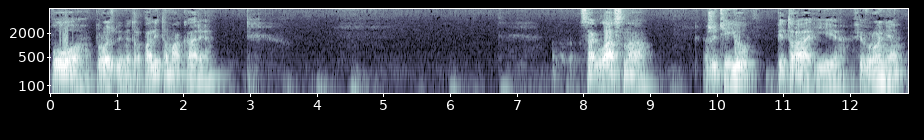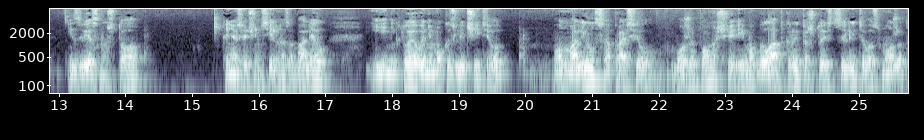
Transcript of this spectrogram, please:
по просьбе митрополита Макария. Согласно житию Петра и Феврония, известно, что князь очень сильно заболел, и никто его не мог излечить. И вот он молился, просил Божьей помощи, и ему было открыто, что исцелить его сможет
